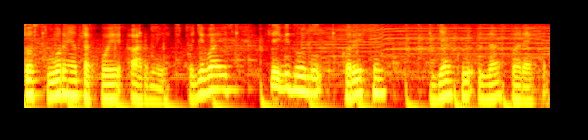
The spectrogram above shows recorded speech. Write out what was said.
до створення такої армії. Сподіваюсь, це відео було корисним. Дякую за перегляд.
